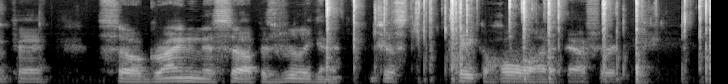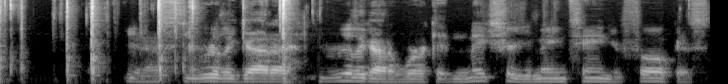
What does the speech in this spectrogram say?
Okay, so grinding this up is really going to just take a whole lot of effort. You know, so you really gotta, you really gotta work it and make sure you maintain your focus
